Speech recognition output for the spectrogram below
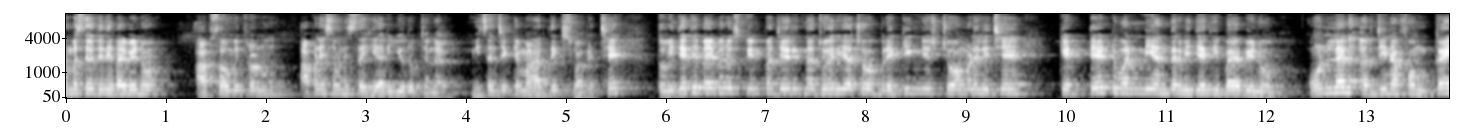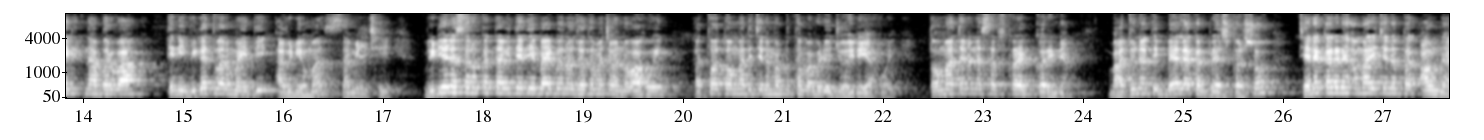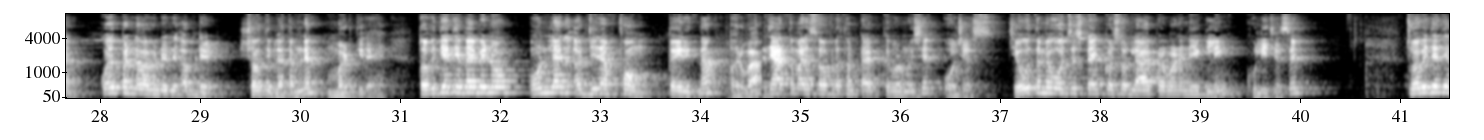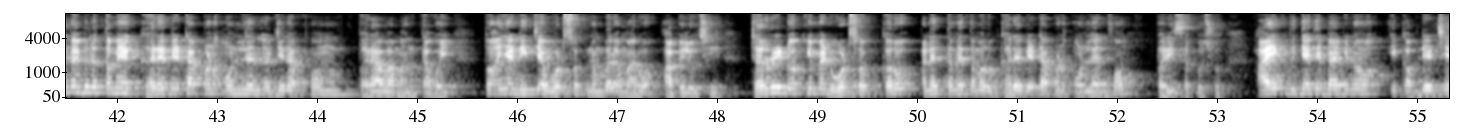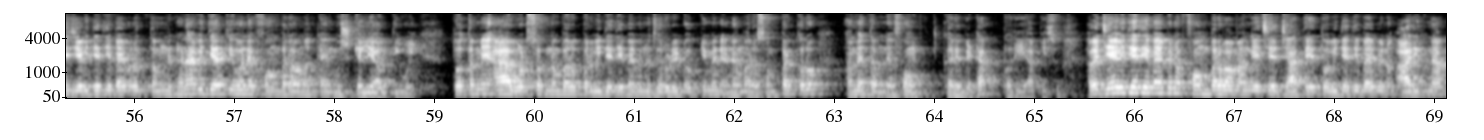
નમસ્તે વિદ્યાર્થી ભાઈ બહેનો આપ સૌ મિત્રોનું આપણી સૌની સહિયારી યુટ્યુબ ચેનલ મિશન જેકેમાં હાર્દિક સ્વાગત છે. તો વિદ્યાર્થી ભાઈ બહેનો સ્ક્રીન પર જે રીતના જોઈ રહ્યા છો બ્રેકિંગ ન્યૂઝ જોવા મળેલી છે કે ટેટ વનની અંદર વિદ્યાર્થી ભાઈ બહેનો ઓનલાઈન અરજીના ફોર્મ કઈ રીતના ભરવા તેની વિગતવાર માહિતી આ વિડીયોમાં સામેલ છે. વિડીયોને શરૂ કરતા વિદ્યાર્થી ભાઈ બહેનો જો તમે ચેનલ નવા હોય અથવા તો અમારી ચેનલમાં પ્રથમ આ વીડિયો જોઈ રહ્યા હોય, તો અમારા ચેનલને સબસ્ક્રાઇબ કરીને બાજુનાથી બે લાઇકન પ્રેસ કરશો, જેના કારણે અમારી ચેનલ પર આવનાર કોઈ પણ નવા વિડીયોની અપડેટ સૌથી પહેલાં તમને મળતી રહે. તો વિદ્યાર્થી ભાઈ બહેનો ઓનલાઈન અરજીના ફોર્મ કઈ રીતના ભરવા? ત્યાં તમારે સૌપ્રથમ ટાઈપ કરવાનું છે ઓજસ. જેવું તમે ઓજસ ટાઈપ કરશો એટલે આ પ્રમાણેની એક લિંક ખુલી જશે. જો વિદ્યાર્થી ભાઈ બહેનો તમે ઘરે બેઠા પણ ઓનલાઈન અરજીના ફોર્મ ભરાવવા માંગતા હોય તો અહીંયા નીચે વોટ્સઅપ નંબર અમારો આપેલો છે. જરૂરી ડોક્યુમેન્ટ વોટ્સઅપ કરો અને તમે તમારું ઘરે બેઠા પણ ઓનલાઈન ફોર્મ ભરી શકો છો. આ એક વિદ્યાર્થી ભાઈ એક અપડેટ છે. જે વિદ્યાર્થી ભાઈ તમને ઘણા વિદ્યાર્થીઓને ફોર્મ ભરવામાં કાંઈ મુશ્કેલી આવતી હોય. તો તમે આ વોટ્સઅપ નંબર ઉપર વિદ્યાર્થી ભાઈ જરૂરી ડોક્યુમેન્ટ અને અમારો સંપર્ક કરો. અમે તમને ફોર્મ ઘરે બેઠા ભરી આપીશું. હવે જે વિદ્યાર્થી ભાઈ ફોર્મ ભરવા માંગે છે જાતે, તો વિદ્યાર્થી ભાઈ આ રીતના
